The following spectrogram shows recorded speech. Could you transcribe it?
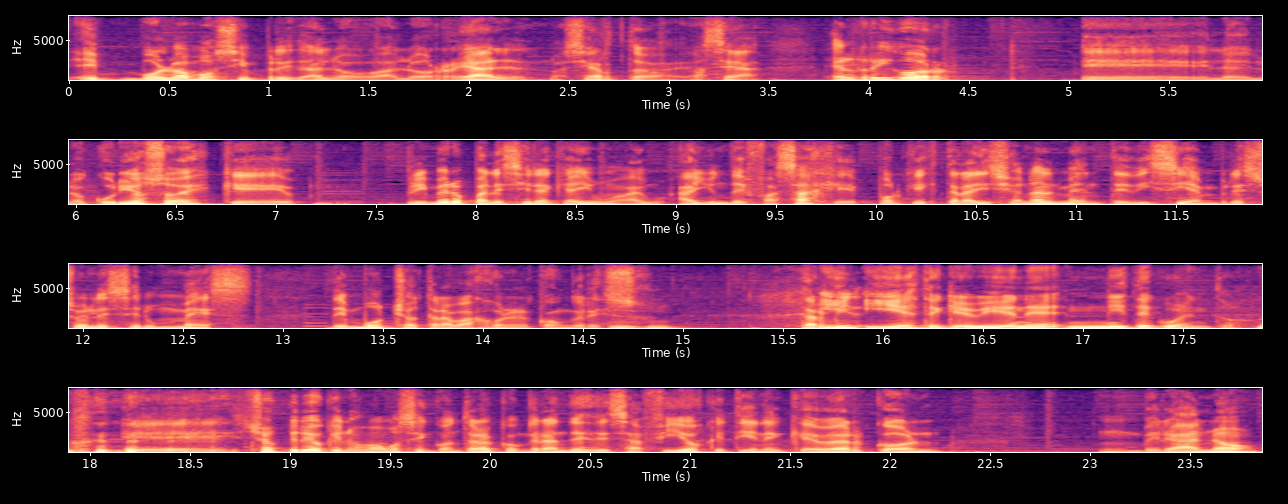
Eh, volvamos siempre a lo, a lo real, ¿no es cierto? O sea, el rigor, eh, lo, curioso es que primero pareciera que hay un, hay un desfasaje, porque tradicionalmente diciembre suele ser un mes de mucho trabajo en el Congreso. Y, este que viene, ni te cuento. Eh, yo creo que nos vamos a encontrar con grandes desafíos que tienen que ver con un verano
